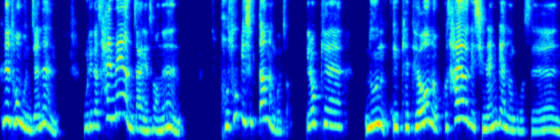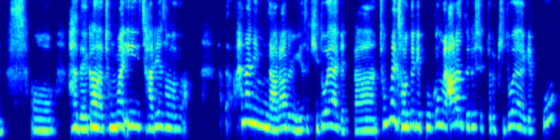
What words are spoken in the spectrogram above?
근데 더 문제는 우리가 삶의 현장에서는 더 속기 쉽다는 거죠. 이렇게 눈 이렇게 데워놓고 사역이 진행되는 곳은 어, 아 내가 정말 이 자리에서 하나님 나라를 위해서 기도해야겠다. 정말 저들이 복음을 알아들을 수 있도록 기도해야겠고,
